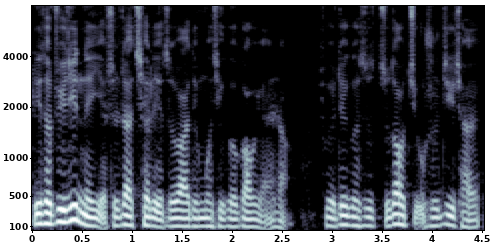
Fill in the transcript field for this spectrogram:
离它最近的也是在千里之外的墨西哥高原上，所以这个是直到九世纪才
